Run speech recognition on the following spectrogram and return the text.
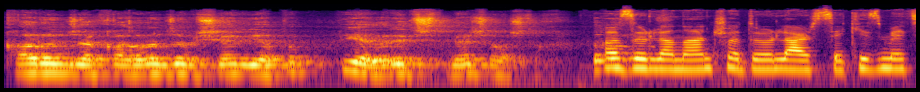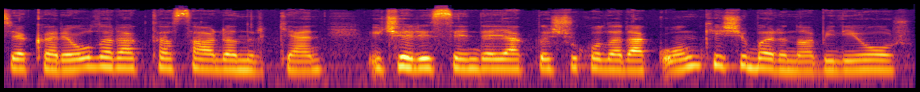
karınca karınca bir şeyler yapıp bir yerlere yetiştirmeye çalıştık. Hazırlanan çadırlar 8 metrekare olarak tasarlanırken içerisinde yaklaşık olarak 10 kişi barınabiliyor.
